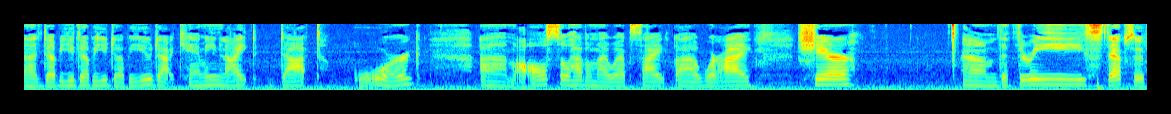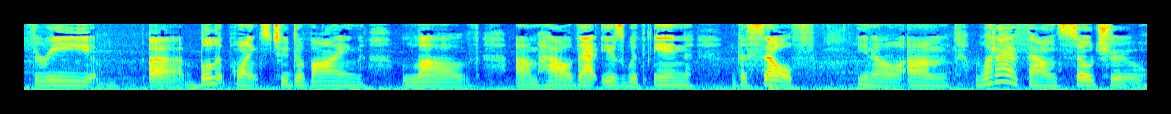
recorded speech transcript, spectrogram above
uh, www.caminight.org. Um, I also have on my website uh, where I share um, the three steps or three uh, bullet points to divine love, um, how that is within the self. You know, um, what I have found so true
